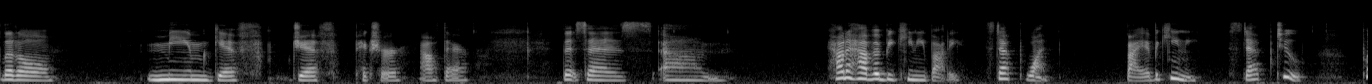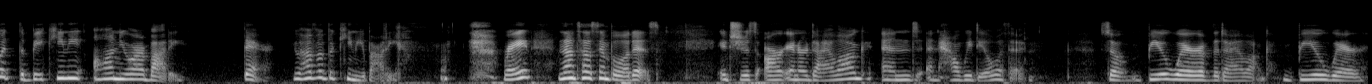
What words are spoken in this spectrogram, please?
little meme, gif, gif picture out there that says, um, How to have a bikini body. Step one, buy a bikini. Step two, put the bikini on your body. There, you have a bikini body. right? And that's how simple it is. It's just our inner dialogue and and how we deal with it. So be aware of the dialogue. Be aware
